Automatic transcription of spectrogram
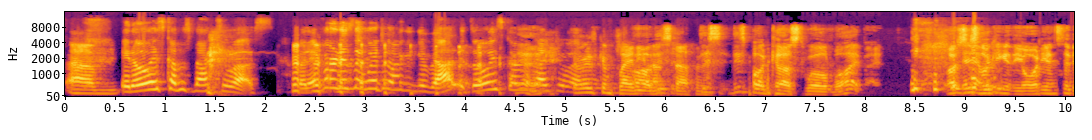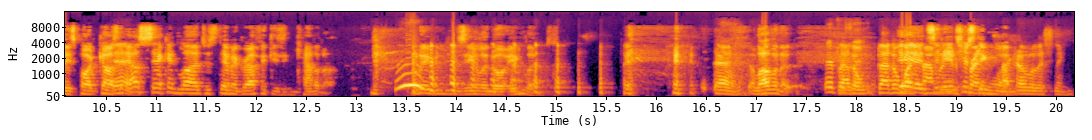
Um, It always comes back to us. Whatever it is that we're talking about, it's always coming Yeah. back to they're always complaining Oh, about this, stuff. this this podcast worldwide, mate. I was just Yeah. looking at the audience of this podcast. Yeah. Our second largest demographic is in Canada, not even New Zealand or England. yeah, Loving it. glad all, glad all Yeah, my it's an family and interesting friends back one. home are listening.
